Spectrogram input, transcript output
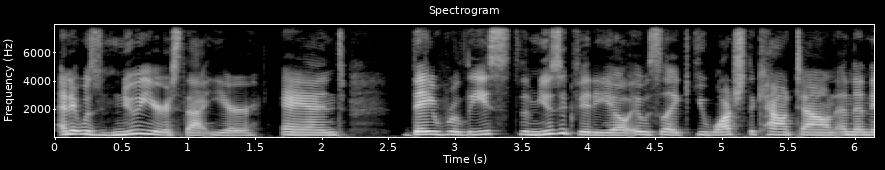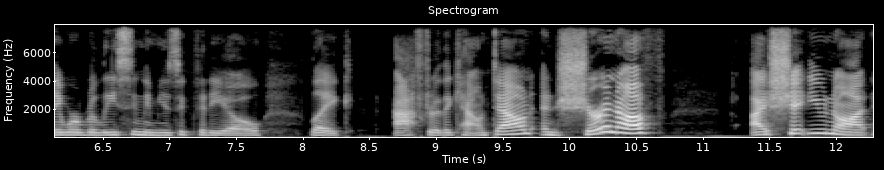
And it was New Year's that year and they released the music video. It was like you watch the countdown and then they were releasing the music video like after the countdown and sure enough, I shit you not,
